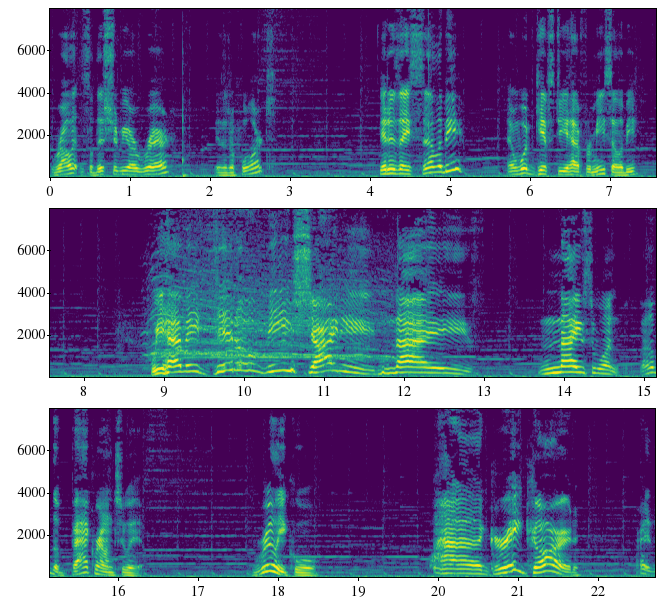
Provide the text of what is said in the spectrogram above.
Rowlet. So this should be our rare. Is it a full art? It is a Celebi. And what gifts do you have for me, Celebi? We have a Ditto V Shiny. Nice. Nice one. I Love the background to it. Really cool. Ah, great card! Alright,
